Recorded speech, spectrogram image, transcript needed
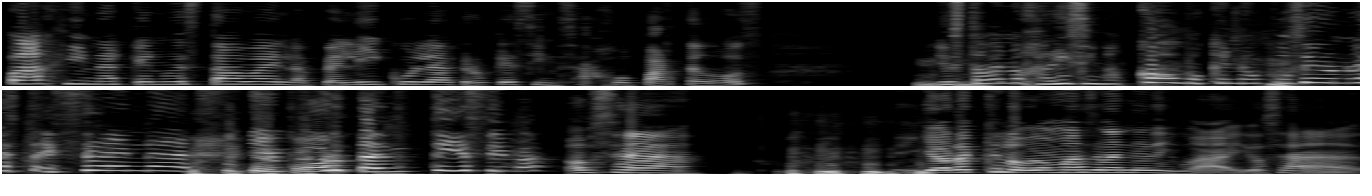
página que no estaba en la película, creo que Sin Sajo parte 2. Yo estaba enojadísima. ¿Cómo que no pusieron esta escena? Importantísima. O sea, y ahora que lo veo más grande digo, ay, o sea,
